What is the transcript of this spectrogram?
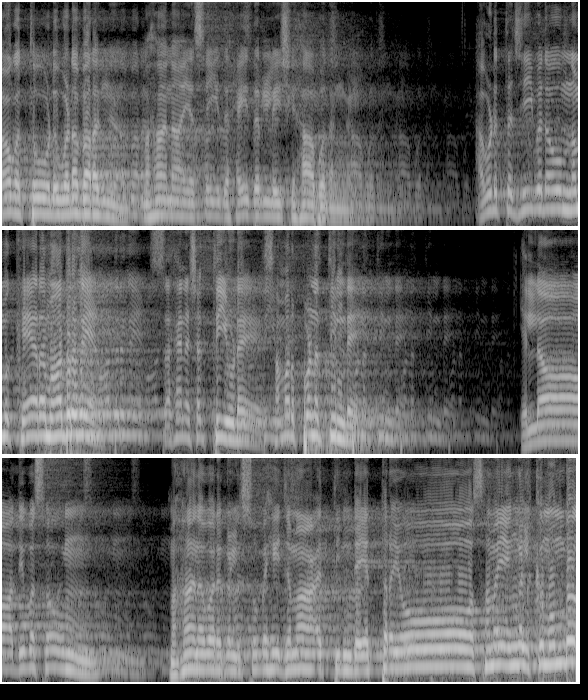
ലോകത്തോട് വിട പറഞ്ഞ് മഹാനായ സയ്യിദ് ഹൈദർലി ശിഹാബ് തങ്ങൾ. അവിടുത്തെ ജീവിതവും നമുക്കേറെ മാതൃകയാണ്. സഹനശക്തിയുടെ സമർപ്പണത്തിന്റെ എല്ലാ ദിവസവും മഹാനവറുകൾ സുബഹി ജമാഅത്തിന്റെ എത്രയോ സമയങ്ങൾക്ക് മുമ്പ്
